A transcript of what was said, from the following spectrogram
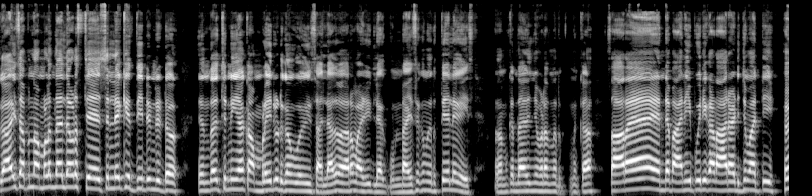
ഗായ്സ് അപ്പം നമ്മളെന്തായാലും അവിടെ സ്റ്റേഷനിലേക്ക് എത്തിയിട്ടുണ്ട് കേട്ടോ എന്താ വെച്ചിട്ടുണ്ടെങ്കിൽ ഞാൻ കംപ്ലൈന്റ് കൊടുക്കാൻ പോയി ഗൈസ് അല്ലാതെ വേറെ വഴിയില്ല. ഗുണ്ടായ്സൊക്കെ നിർത്തിയല്ലേ ഗൈസ് നമുക്ക് എന്തായാലും ഇനി ഇവിടെ നിർ നിൽക്കാം. സാറേ എന്റെ പാനിപൂരി കട ആരടിച്ചു മാറ്റി? ഏ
